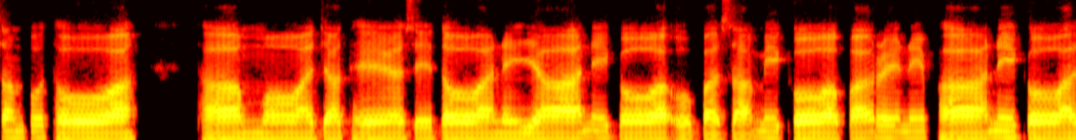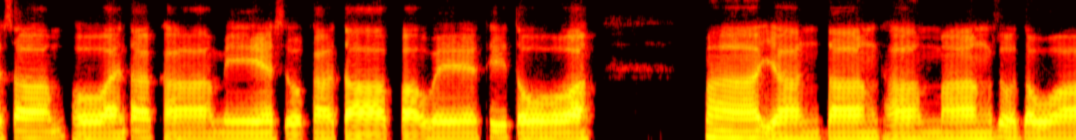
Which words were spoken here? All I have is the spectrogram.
สัมพุทโธธัมโมจะเทสิโตนิยานิโกอุปสัมมิโกปรินิพานิโกสัมโพันตคามิสุขตาปเวทิโต มายันตังธรรมังสุตวา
